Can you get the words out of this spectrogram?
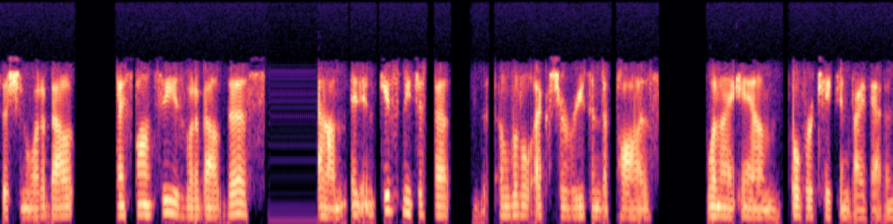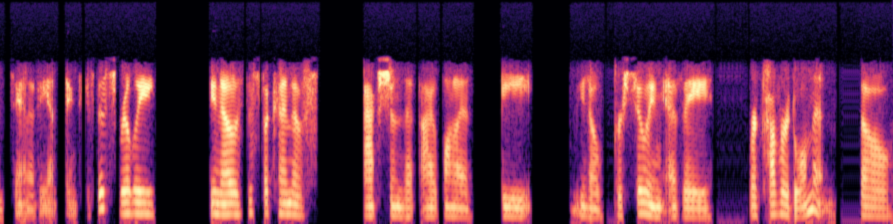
position? What about my sponsees? What about this? Um, and it gives me just that a little extra reason to pause when I am overtaken by that insanity and think, is this really, you know, is this the kind of action that I want to be, you know, pursuing as a recovered woman? So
